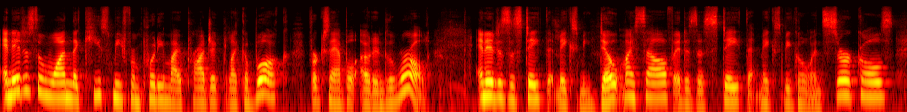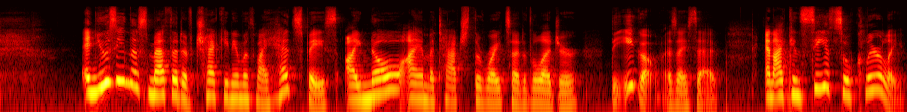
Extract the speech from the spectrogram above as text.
and it is the one that keeps me from putting my project like a book, for example, out into the world. And it is a state that makes me doubt myself. It is a state that makes me go in circles. And using this method of checking in with my headspace, I know I am attached to the right side of the ledger, the ego, as I said, and I can see it so clearly.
